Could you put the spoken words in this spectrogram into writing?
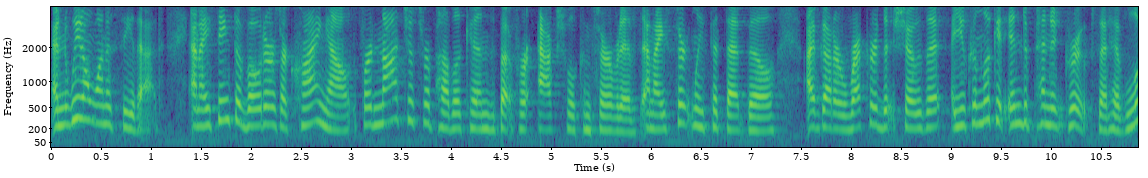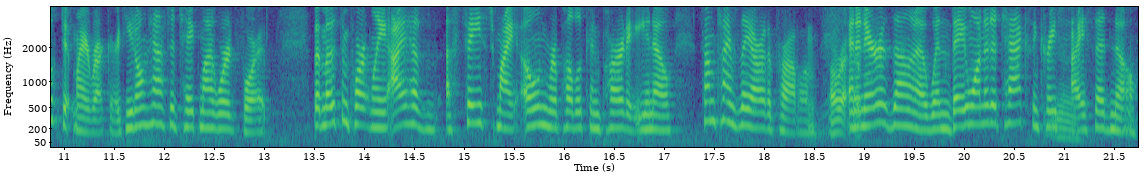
And we don't want to see that. And I think the voters are crying out for not just Republicans but for actual conservatives. And I certainly fit that bill. I've got a record that shows it. You can look at independent groups that have looked at my record. You don't have to take my word for it. But most importantly, I have faced my own Republican Party. You know, sometimes they are the problem. And in Arizona, when they wanted a tax increase, yeah. I said no.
